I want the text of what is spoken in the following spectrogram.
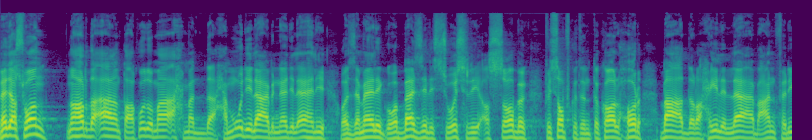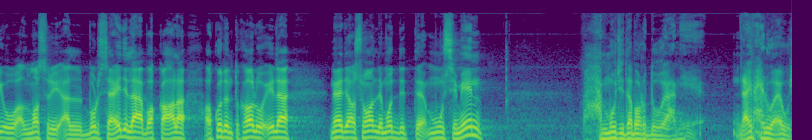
نادي أسوان النهارده أعلن تعاقده مع أحمد حمودي لاعب النادي الأهلي والزمالك وبازل السويسري السابق في صفقة انتقال حر بعد رحيل اللاعب عن فريقه المصري البورسعيدي. اللاعب وقع على عقود انتقاله إلى نادي أسوان لمدة موسمين. حمودي ده برضو يعني لعيب حلو قوي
